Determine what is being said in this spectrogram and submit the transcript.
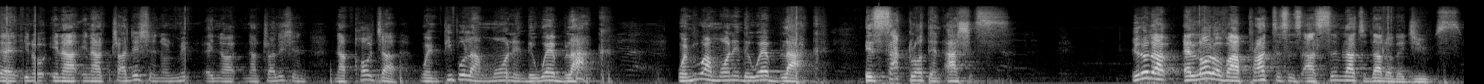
uh, you know, in our in our tradition, in our, in our tradition, in our culture, when people are mourning, they wear black. When people are mourning, they wear black. It's sackcloth and ashes. You know that a lot of our practices are similar to that of the Jews.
